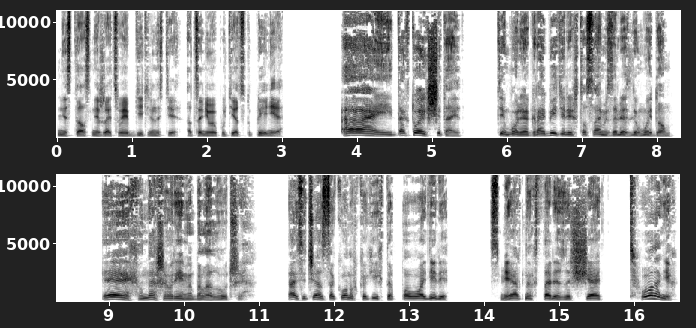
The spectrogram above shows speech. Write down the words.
Не стал снижать своей бдительности, оценивая пути отступления. Ай, да кто их считает? Тем более грабители, что сами залезли в мой дом. Эх, в наше время было лучше. А сейчас законов каких-то повводили Смертных стали защищать. Тьфу на них!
